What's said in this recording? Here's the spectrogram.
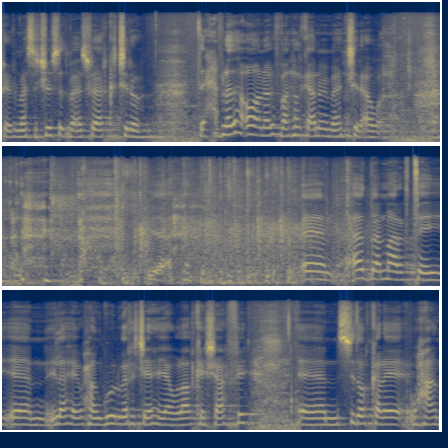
reer massachusetts baan isu arki jiro. De xafladaha oo nalif baan halkaan u imaan jira awal. Aad baan maaragtay ilaahay waxaan guulga rajaynayaa walaalkay shaafi. Sidoo kale waxaan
